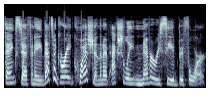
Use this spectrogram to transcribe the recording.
Thanks, Stephanie. That's a great question that I've actually never received before.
